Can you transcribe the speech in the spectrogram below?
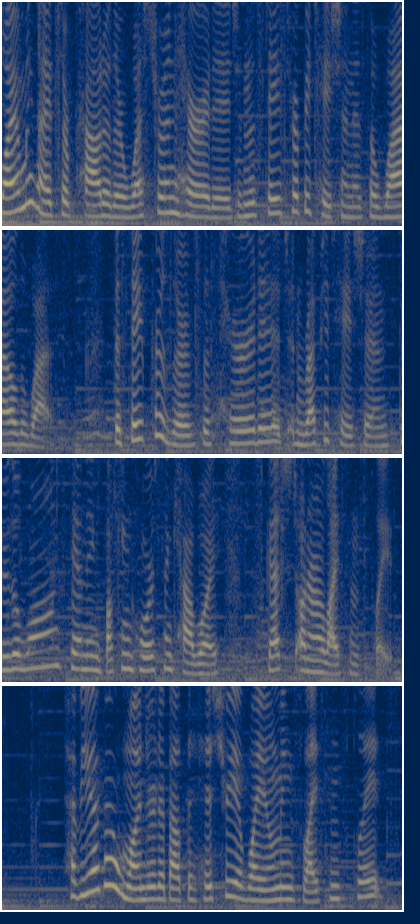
Wyomingites are proud of their Western heritage and the state's reputation as the Wild West. The state preserves this heritage and reputation through the long-standing bucking horse and cowboy sketched on our license plates. Have you ever wondered about the history of Wyoming's license plates?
